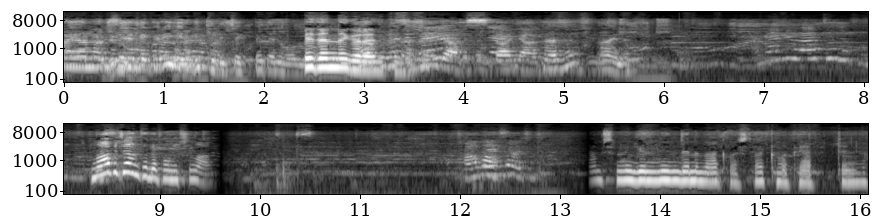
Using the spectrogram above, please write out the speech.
Ayarın üzerine göre yeni dikilecek beden olmuş. Bedenine göre dikecek. Hı hı, Aynen. Ne yapacaksın telefon Çınar? Ben şimdi gelinliğini denedi arkadaşlar. Kına kıyafet deniyor.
